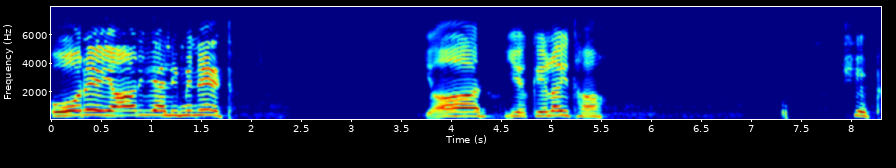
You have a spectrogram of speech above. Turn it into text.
ओरे यार, ये एलिमिनेट यार, ये अकेला ही था। शिट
